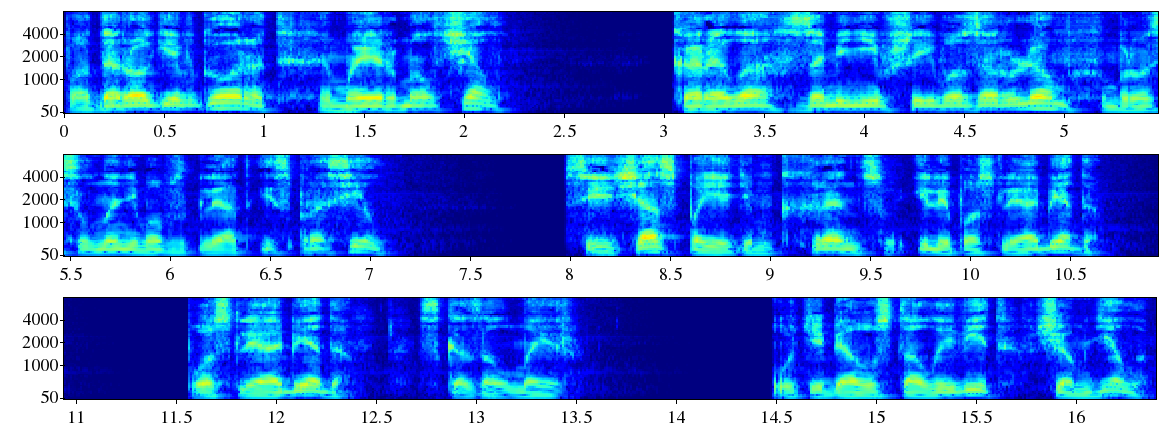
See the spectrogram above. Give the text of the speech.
По дороге в город мэр молчал. Карелла, заменивший его за рулем, бросил на него взгляд и спросил. «Сейчас поедем к Хренцу или после обеда?» «После обеда», — сказал мэр. «У тебя усталый вид. В чем дело?»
